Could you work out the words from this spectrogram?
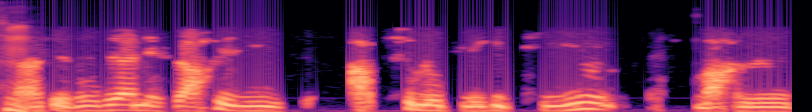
Hm. Ja, das ist ja eine Sache, die ist absolut legitim. Das machen,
